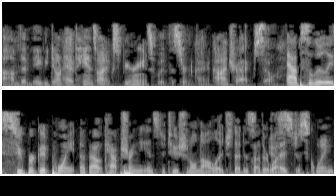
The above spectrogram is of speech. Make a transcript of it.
um, that maybe don't have hands-on experience with a certain kind of contract. So absolutely, super good point about capturing the institutional knowledge that is otherwise yes. just going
